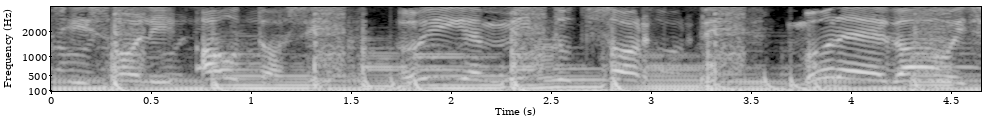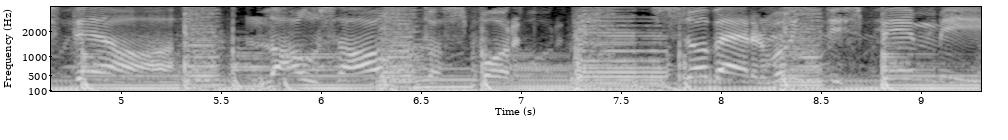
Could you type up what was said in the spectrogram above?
garaažis oli autosid õige mitut sorti, mõnega võis teha lausa autosporti. sõber võttis Bemmi,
